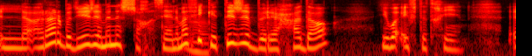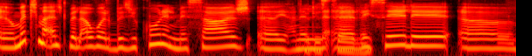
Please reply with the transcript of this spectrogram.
القرار بده يجي من الشخص. يعني ما فيك تجبري حدا يوقف تدخين. آه، ومثل ما قلت بالأول بده يكون المساج آه، يعني الرسالة, الرسالة آه،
